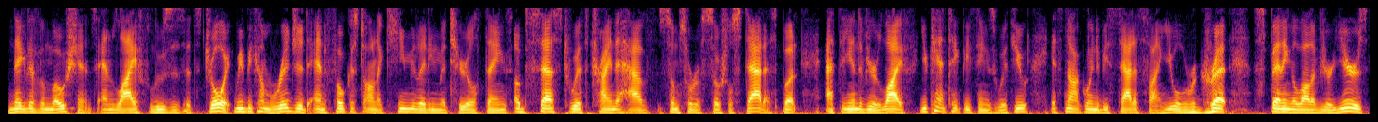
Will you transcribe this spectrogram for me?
negative emotions and life loses its joy. We become rigid and focused on accumulating material things, obsessed with trying to have some sort of social status. But at the end of your life, you can't take these things with you. It's not going to be satisfying. You will regret spending a lot of your years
